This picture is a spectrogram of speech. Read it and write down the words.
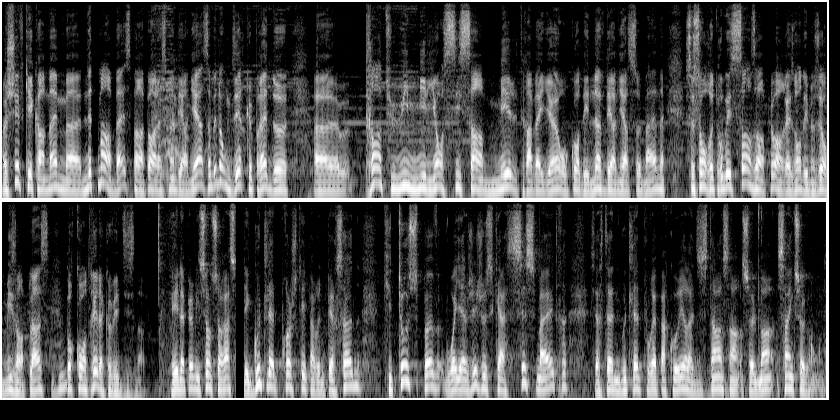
Un chiffre qui est quand même euh, nettement en baisse par rapport à la semaine dernière. Ça veut donc dire que près de euh, 38 millions 600 000 travailleurs au cours des neuf dernières semaines se sont retrouvés sans emploi en raison des mesures mises en place mhm. pour contrer la COVID-19. Et la permission sera sur les gouttelettes projetées par une personne qui tous peuvent voyager jusqu'à 6 mètres. Certaines gouttelettes pourraient parcourir la distance en seulement 5 secondes.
